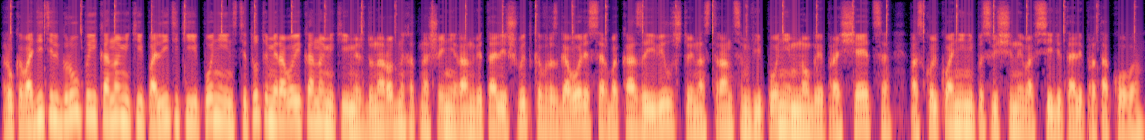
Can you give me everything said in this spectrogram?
Руководитель группы экономики и политики Японии Института мировой экономики и международных отношений РАН Виталий Швыдко в разговоре с РБК заявил, что иностранцам в Японии многое прощается, поскольку они не посвящены во все детали протокола.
